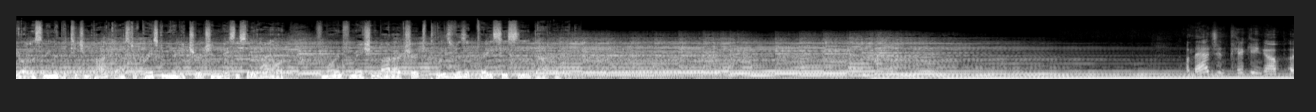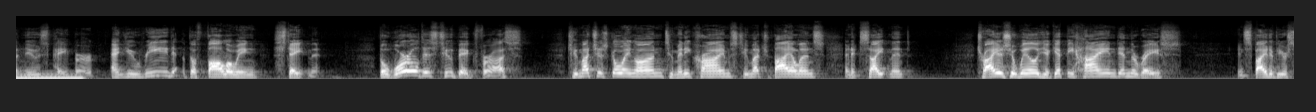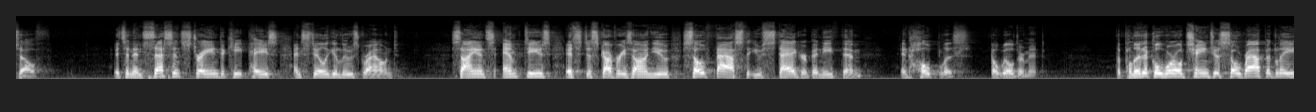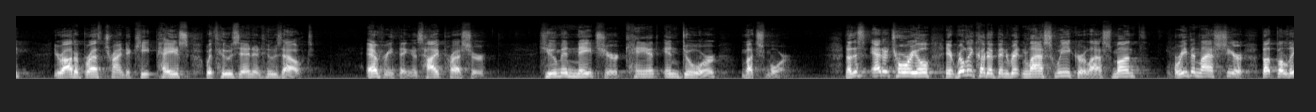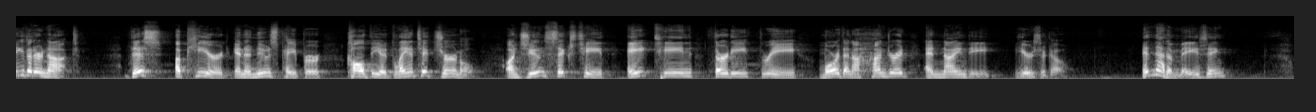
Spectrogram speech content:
You are listening to the teaching podcast of Praise Community Church in Mason City, Iowa. For more information about our church, please visit praisecc.org. Imagine picking up a newspaper and you read the following statement The world is too big for us. Too much is going on, too many crimes, too much violence and excitement. Try as you will, you get behind in the race in spite of yourself. It's an incessant strain to keep pace, and still you lose ground. Science empties its discoveries on you so fast that you stagger beneath them in hopeless bewilderment. The political world changes so rapidly, you're out of breath trying to keep pace with who's in and who's out. Everything is high pressure. Human nature can't endure much more. Now, this editorial, it really could have been written last week or last month or even last year, but believe it or not, this appeared in a newspaper called the Atlantic Journal on June 16, 1833, more than 190 years ago. Isn't that amazing?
